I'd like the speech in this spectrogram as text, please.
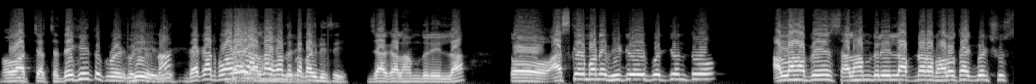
ও আচ্ছা আচ্ছা দেখেই তো ক্রয় জি, করছেন না? দেখার পরে আপনার সাথে কথা। দিছি। যাক আলহামদুলিল্লাহ। তো আজকের মনে ভিডিও এই পর্যন্ত। আল্লাহ হাফেজ আলহামদুলিল্লাহ আপনারা ভালো থাকবেন সুস্থ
